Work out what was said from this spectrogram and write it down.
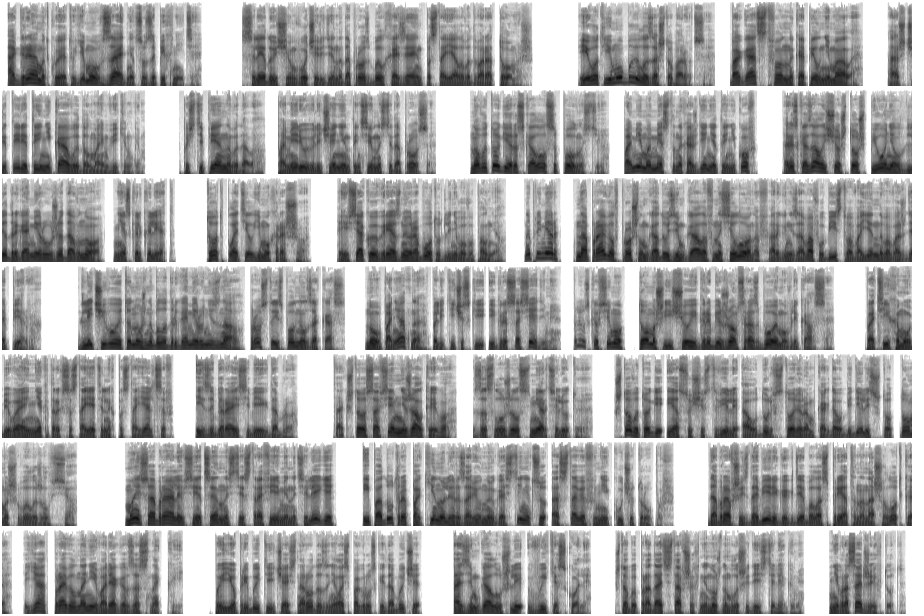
А грамотку эту ему в задницу запихните. Следующим в очереди на допрос был хозяин постоялого двора Томаш. И вот ему было за что бороться. Богатств он накопил немало. Аж четыре тайника выдал моим викингам. Постепенно выдавал, по мере увеличения интенсивности допроса, но в итоге раскололся полностью. Помимо местонахождения тайников, рассказал еще, что шпионил для Драгомира уже давно, несколько лет. Тот платил ему хорошо и всякую грязную работу для него выполнял. Например, направил в прошлом году Зимгалов на Силонов, организовав убийство военного вождя первых. Для чего это нужно было Драгомиру не знал, просто исполнил заказ. Ну, понятно, политические игры с соседями. Плюс ко всему, Томаш еще и грабежом с разбоем увлекался. По-тихому убивая некоторых состоятельных постояльцев и забирая себе их добро. Так что совсем не жалко его, заслужил смерть лютую. Что в итоге и осуществили Аудульф с Торером, когда убедились, что Томаш выложил все. Мы собрали все ценности с трофеями на телеге и под утро покинули разоренную гостиницу, оставив в ней кучу трупов. Добравшись до берега, где была спрятана наша лодка, я отправил на ней варягов за снеккой. По ее прибытии часть народа занялась погрузкой добычи, а земгалы ушли в Икесколе чтобы продать ставших ненужным лошадей с телегами. Не бросать же их тут.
